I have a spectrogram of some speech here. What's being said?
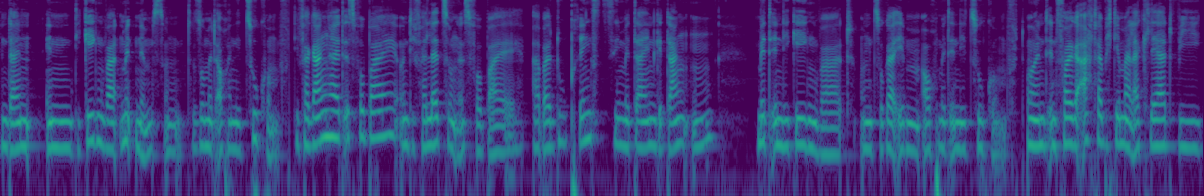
in, dein, in die Gegenwart mitnimmst und somit auch in die Zukunft. Die Vergangenheit ist vorbei und die Verletzung ist vorbei, aber du bringst sie mit deinen Gedanken mit in die Gegenwart und sogar eben auch mit in die Zukunft. Und in Folge 8 habe ich dir mal erklärt, wie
